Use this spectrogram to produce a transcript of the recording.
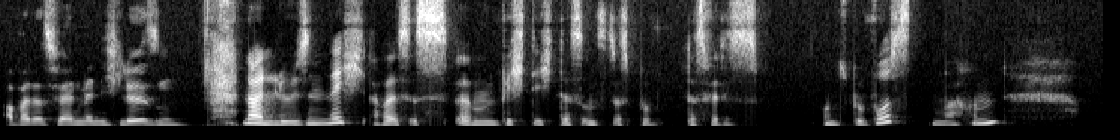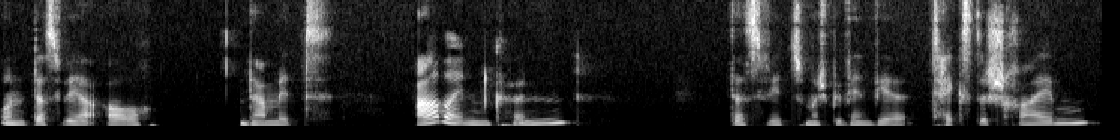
Aber das werden wir nicht lösen. Nein, lösen nicht, aber es ist ähm, wichtig, dass uns das, dass wir das uns bewusst machen und dass wir auch damit arbeiten können, dass wir zum Beispiel, wenn wir Texte schreiben,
